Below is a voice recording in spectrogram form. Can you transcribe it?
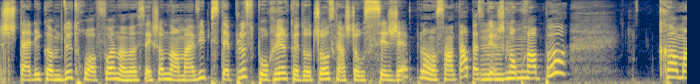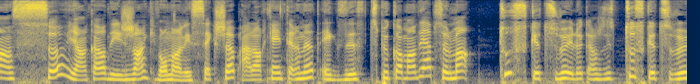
je suis allée comme deux, trois fois dans un sex shop dans ma vie, puis c'était plus pour rire que d'autres choses quand j'étais au cégep, là, on s'entend, parce que je comprends pas comment ça, il y a encore des gens qui vont dans les sex shops alors qu'Internet existe. Tu peux commander absolument tout ce que tu veux. Et là, quand je dis tout ce que tu veux,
